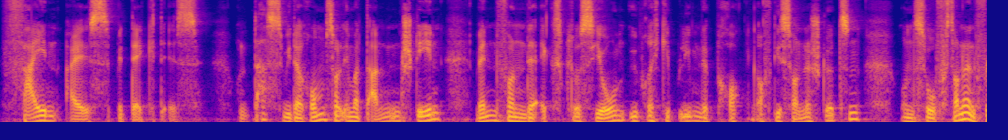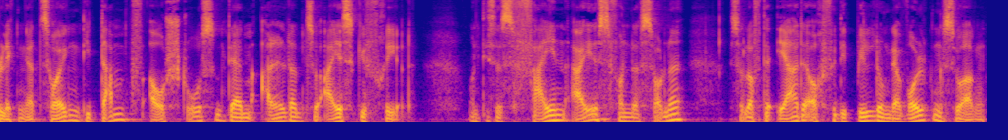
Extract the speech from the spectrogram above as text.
Feineis bedeckt ist. Und das wiederum soll immer dann entstehen, wenn von der Explosion übrig gebliebene Brocken auf die Sonne stürzen und so Sonnenflecken erzeugen, die Dampf ausstoßen, der im All dann zu Eis gefriert. Und dieses Feineis von der Sonne soll auf der Erde auch für die Bildung der Wolken sorgen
